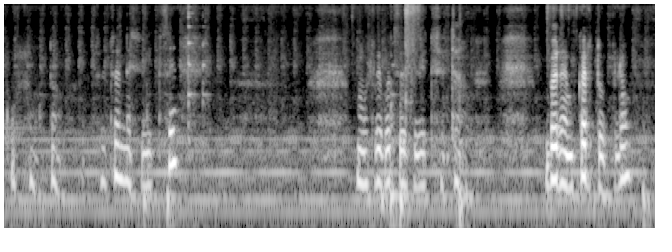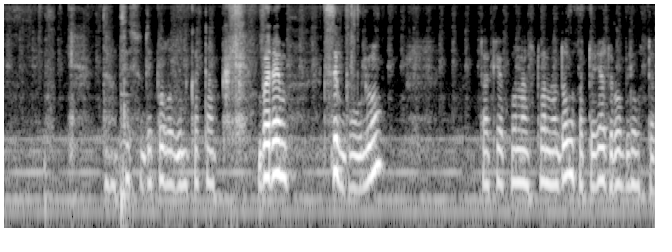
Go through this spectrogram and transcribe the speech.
кусок. Так, це, не звідси. Можливо, це звідси. Так. Беремо картоплю. Так, це сюди половинка. Так. Беремо цибулю. Так як у нас вона довга, то я зроблю так.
